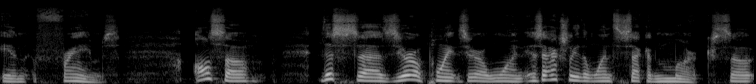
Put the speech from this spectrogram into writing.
in frames. Also, this uh, 0.01 is actually the one second mark. So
